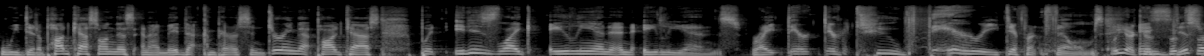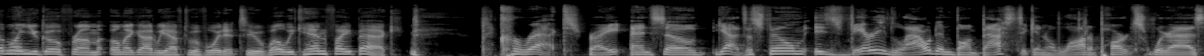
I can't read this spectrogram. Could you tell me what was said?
we did a podcast on this and I made that comparison during that podcast, but it is like Alien and Aliens, right? They're, they're two very different films. Well, yeah, because suddenly one- you go from "Oh my God, we have to avoid it" to "Well, we can fight back." Correct, right? And so, yeah, this film is very loud and bombastic in a lot of parts, whereas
